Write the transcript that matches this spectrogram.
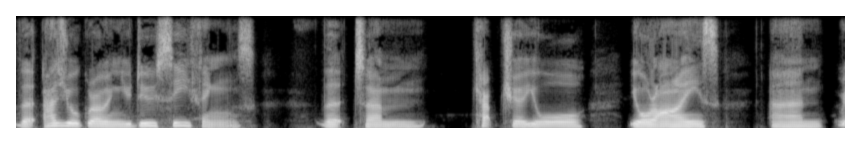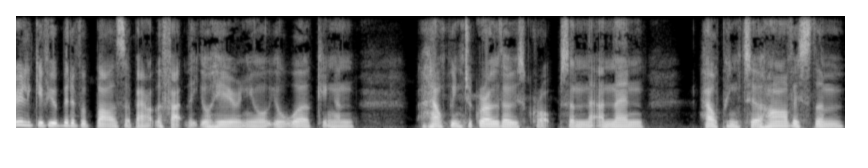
that as you're growing, you do see things that um, capture your your eyes and really give you a bit of a buzz about the fact that you're here and you're you're working and helping to grow those crops and and then helping to harvest them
